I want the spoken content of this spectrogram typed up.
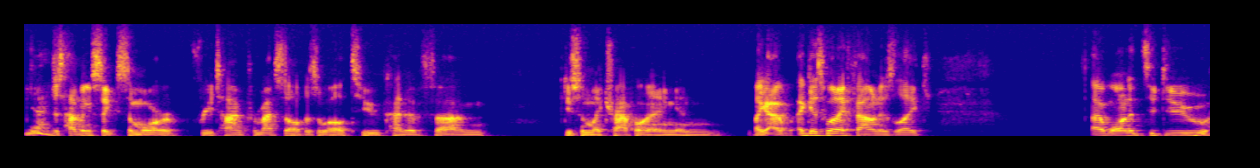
yeah, just having like some more free time for myself as well to kind of um, do some like traveling and like I, I guess what I found is like I wanted to do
